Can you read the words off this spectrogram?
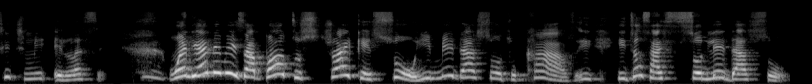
teach me a lesson. When the enemy is about to strike a soul, he made that soul to carve. He, he just isolate that soul.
